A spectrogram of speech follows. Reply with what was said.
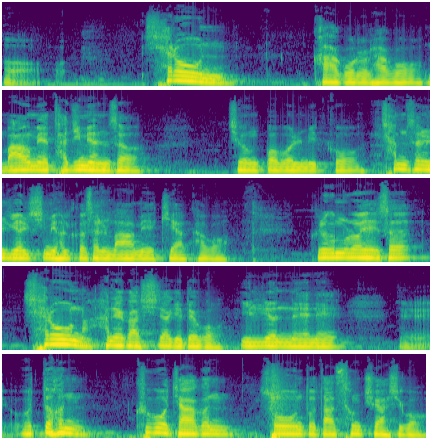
어, 새로운 각오를 하고 마음에 다지면서 정법을 믿고 참선을 열심히 할 것을 마음에 기약하고 그러므로 해서 새로운 한 해가 시작이 되고 1년 내내 어떠한 크고 작은 소원도 다 성취하시고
